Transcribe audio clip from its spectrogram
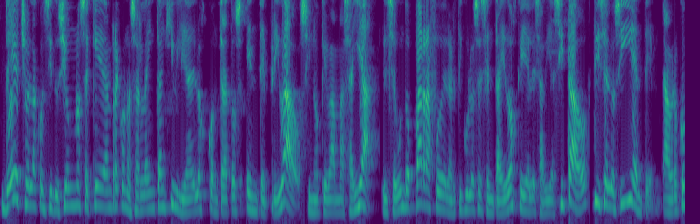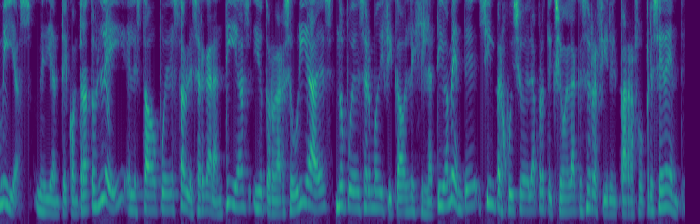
de hecho, la Constitución no se queda en reconocer la intangibilidad de los contratos entre privados, sino que va más allá. El segundo párrafo del artículo 62 que ya les había citado dice lo siguiente, abro comillas, mediante contratos ley, el Estado puede establecer garantías y otorgar seguridades, no pueden ser modificados legislativamente sin perjuicio de la protección a la que se refiere el párrafo precedente,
